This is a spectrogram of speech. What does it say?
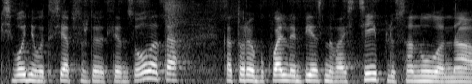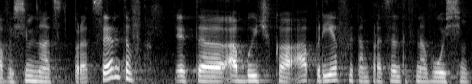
сегодня вот все обсуждают лен золота, которая буквально без новостей плюсанула на 18%. Это обычка, а префы там процентов на 8%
